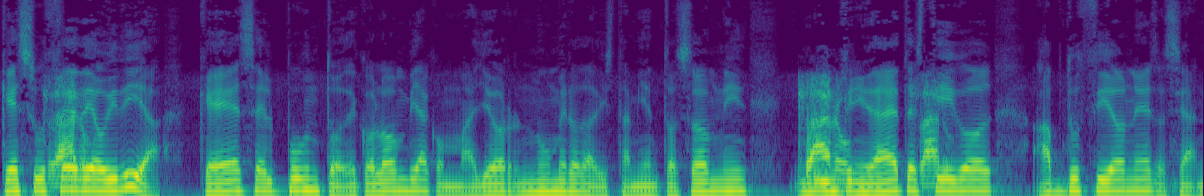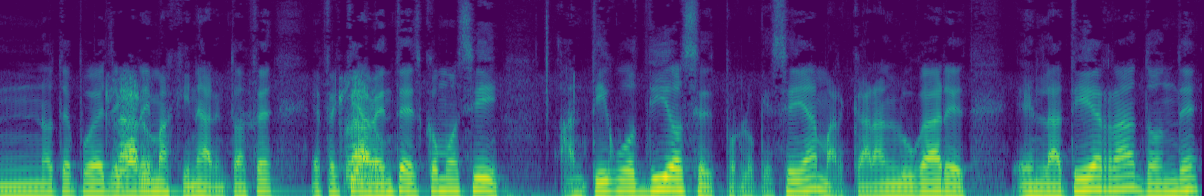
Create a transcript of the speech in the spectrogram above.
¿Qué sucede hoy día? que es el punto de Colombia con mayor número de avistamientos ovnis, infinidad de testigos, abducciones, o sea, no te puedes llegar a imaginar. Entonces, efectivamente, es como si antiguos dioses, por lo que sea, marcaran lugares en la tierra donde,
